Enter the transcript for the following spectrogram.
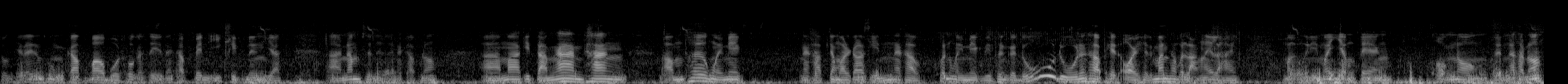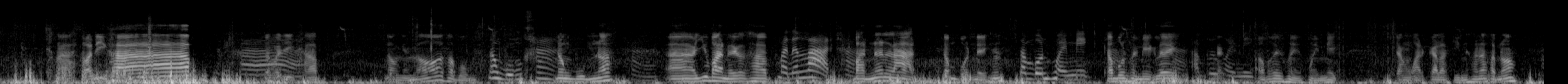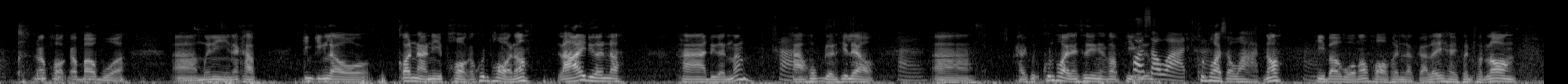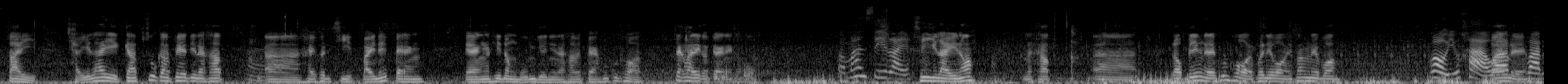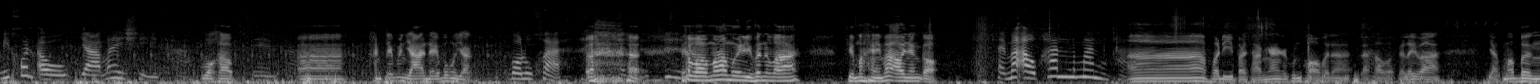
ครับช่วงที่ได้ทุ่งกับเบาโบทโทเกษตรนะครับเป็นอีกคลิปหนึ่งอยากอ่านำเสนอนะครับเนาะอ่ามาติดตามงานทางอำเภอห้วยเมฆนะครับจังหวัดกาฬสินธุ์นะครับคนห้วยเมฆนี่เพิ่นก็ดูดูนะครับเห็ดอ้อยเห็ดมันทำหลังหลายๆมาเออนี่มาเยี่ยมแปลงของน้องเพิ่นนะครับเนาะอ่าสวัสดีครับสวัสดีค่ะสวัสดีครับน้องอย่างเนาะครับผมน้องบุ๋มค่ะน้องบุ๋มเนาะค่ะอ่าอยู่บ้านไหนก็ครับบ้านนันลาดค่ะบ้านเนินลาดตำบลไหนฮะตำบลห้วยเมกค่ะตำบลห้วยเมฆเลยค่ะอำเภอห้วยเมกอำเภอห้วยห้วยเมฆจั งหวัดกาฬสินธุ์เขานะครับเนาะค่ะมาพอกับเบาบัวอ่ามื้อนี้นะครับ จริงๆเราก้อนหน้านี้พอกับคุณพ่อเนาะหลายเดือนละห้าเดือนมั้งค่ะห้าหกเดือนที่แล้วค่ะอ่าให้คุณคุณพ่อยังซื้อยังครับพี่พ่อสวัสดิ์ะคุณพ่อสวัสดเนาะค่ะพี่เบาบัวมาพอเพิ่นแล้วก็เลยให้เพิ่นทดลองใส่ไฉไล่กับสู้กาแฟนี่นะครับค่ะอ่าให้เพิ่นฉีดไปในแปลงแปลงที่น้องบุ๋มยืนอยู่นะครับแปลงของคุณพ่อจักไรกับแปลงไหนครับผมประมาณสี่ไร่ค่ะสี่ไรเนาะนะครับอ่า เราเป็นยังไงคุณพ่อเพิ่นได้บอกให้ฟังได้บ่ บอกอยู่ค่ะว่าว่าไงว่ามีคนเอายามาให้ฉีดค่ะบ่ครับเองค่ะอ่าคันแจ้งเป็นยาไหนบ่ฮู้จักบรู้ค่ะแต่ว่ามามือนี่เพิ่นว่าสิมาให้มาเอาหยังก่อให้มาเอาพันธุ์มันค่ะอ่าพอดีประสานงานกับคุณพ่อเพิ่นน่ะแล้วเขาก็เลยว่าอยากมาเบิ่ง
